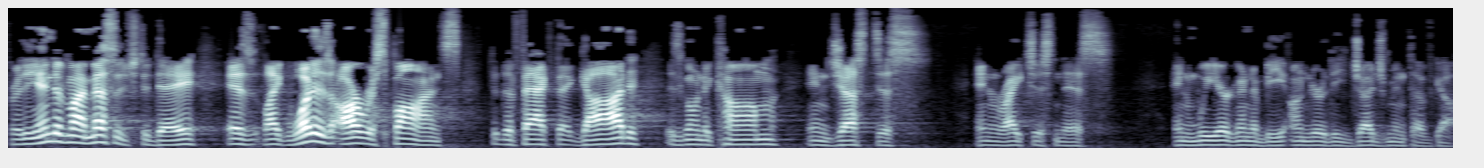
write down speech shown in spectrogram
for the end of my message today is like, what is our response to the fact that God is going to come in justice and righteousness, and we are going to be under the judgment of God?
